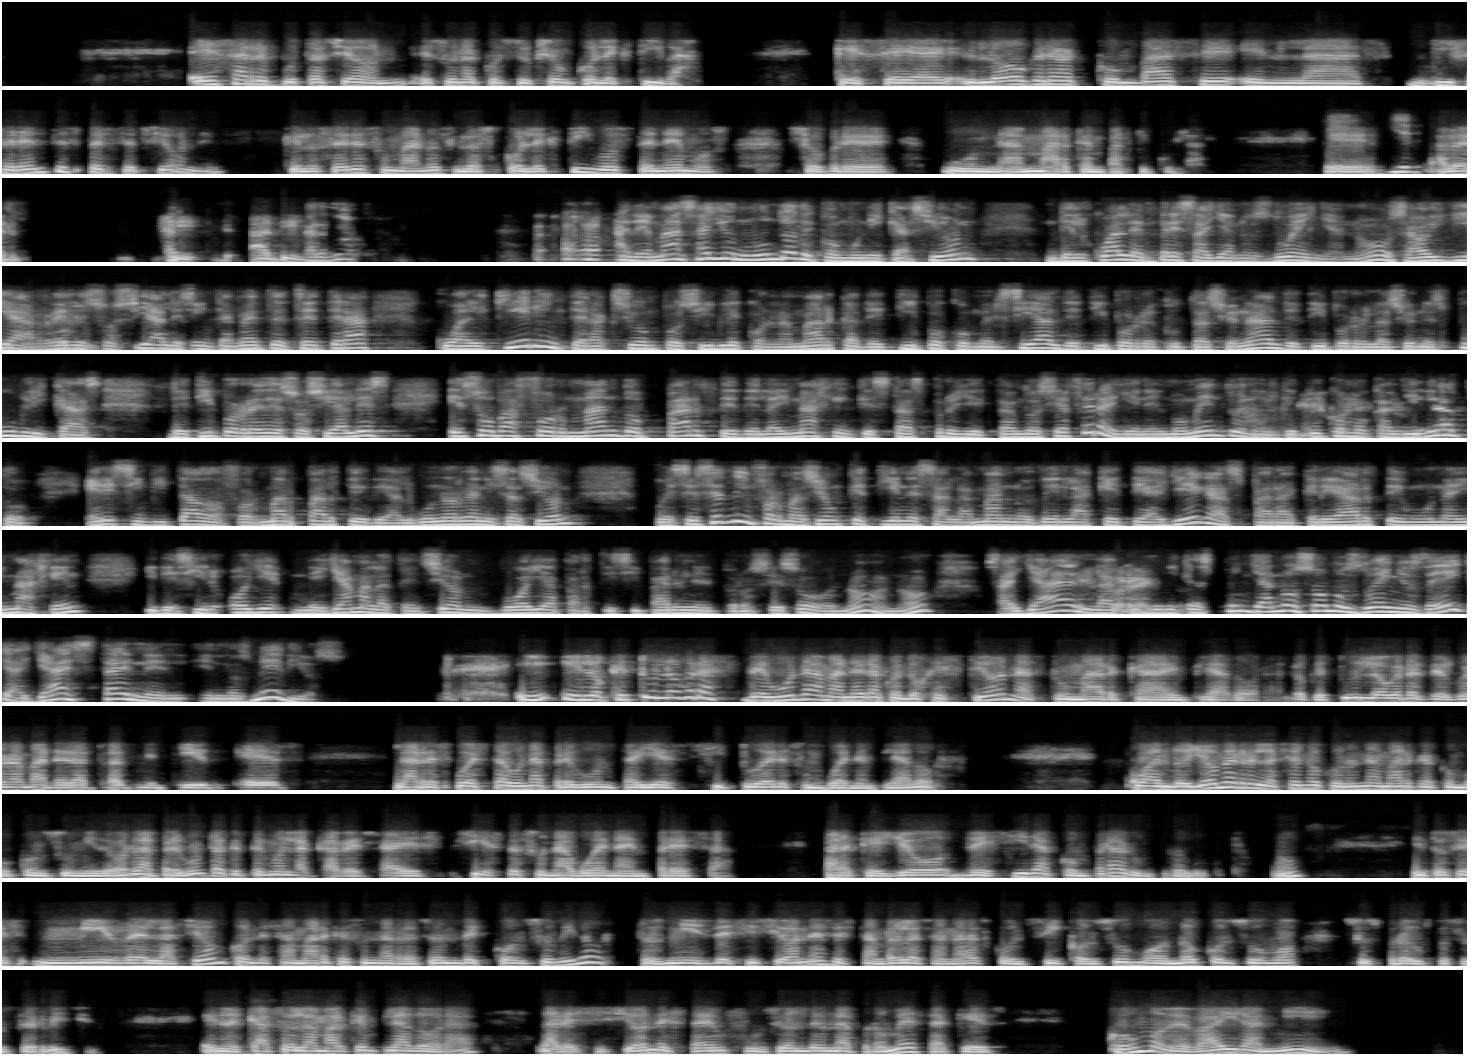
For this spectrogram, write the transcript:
Esa reputación es una construcción colectiva que se logra con base en las diferentes percepciones que los seres humanos y los colectivos tenemos sobre una marca en particular. Eh, a ver, sí, a ti. Además, hay un mundo de comunicación del cual la empresa ya no es dueña, ¿no? O sea, hoy día redes sociales, internet, etcétera, cualquier interacción posible con la marca de tipo comercial, de tipo reputacional, de tipo relaciones públicas, de tipo redes sociales, eso va formando parte de la imagen que estás proyectando hacia afuera. Y en el momento en el que tú como candidato eres invitado a formar parte de alguna organización, pues esa es la información que tienes a la mano de la que te allegas para crearte una imagen y decir, oye, me llama la atención, voy a participar en el proceso o no, ¿no? O sea, ya la comunicación ya no somos dueños de ella, ya está en, el, en los medios. Y, y, lo que tú logras de una manera cuando gestionas tu marca empleadora, lo que tú logras de alguna manera transmitir es la respuesta a una pregunta y es si tú eres un buen empleador. Cuando yo me relaciono con una marca como consumidor, la pregunta que tengo en la cabeza es si esta es una buena empresa para que yo decida comprar un producto, ¿no? Entonces, mi relación con esa marca es una relación de consumidor. Entonces, mis decisiones están relacionadas con si consumo o no consumo sus productos o servicios. En el caso de la marca empleadora, la decisión está en función de una promesa, que es cómo me va a ir a mí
